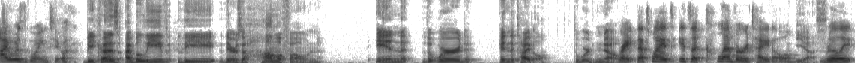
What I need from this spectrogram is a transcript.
I was going to. Because I believe the there's a homophone in the word in the title, the word no. Right. That's why it's it's a clever title. Yes. Really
